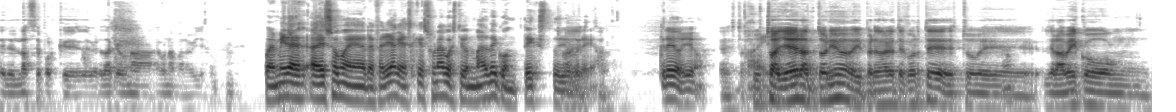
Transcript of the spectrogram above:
el enlace porque de verdad que es una, es una, maravilla. Pues mira, a eso me refería, que es que es una cuestión más de contexto, yo creo creo yo. Justo ayer, Antonio, y perdona que te corte, estuve, grabé con,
